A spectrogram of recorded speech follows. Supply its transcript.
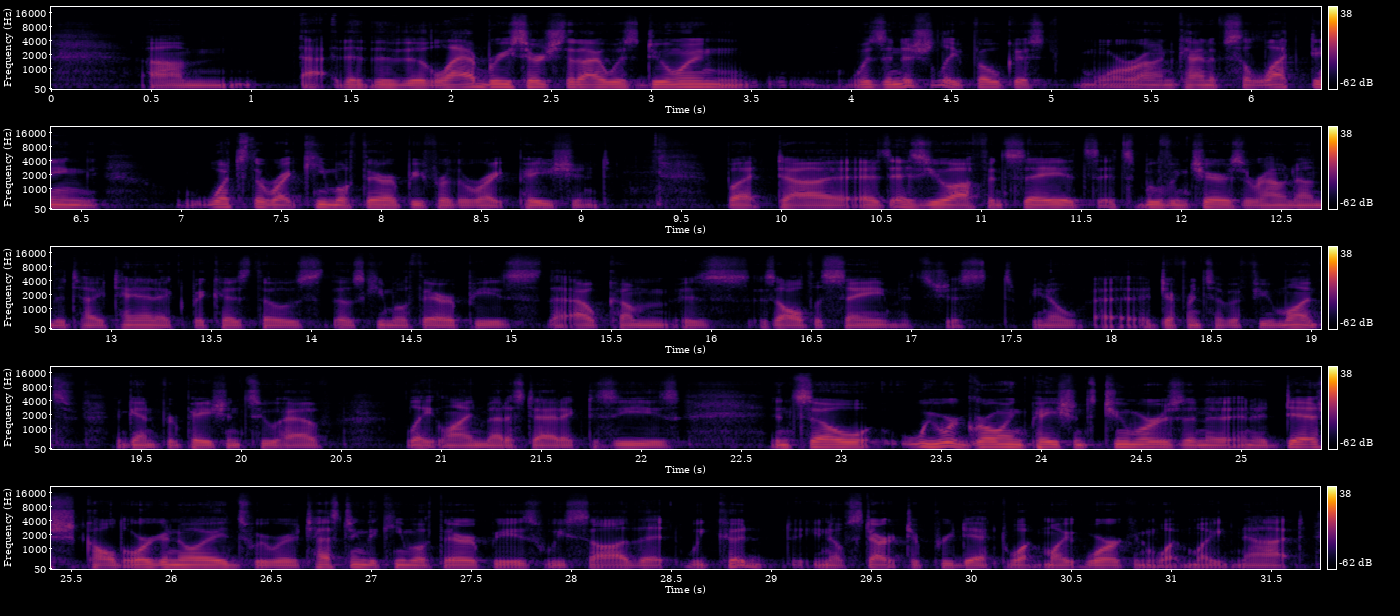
Um, the, the, the lab research that I was doing was initially focused more on kind of selecting what's the right chemotherapy for the right patient. But uh, as, as you often say, it's it's moving chairs around on the Titanic because those those chemotherapies, the outcome is is all the same. It's just you know a difference of a few months. Again, for patients who have late line metastatic disease, and so we were growing patients' tumors in a, in a dish called organoids. We were testing the chemotherapies. We saw that we could you know start to predict what might work and what might not.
